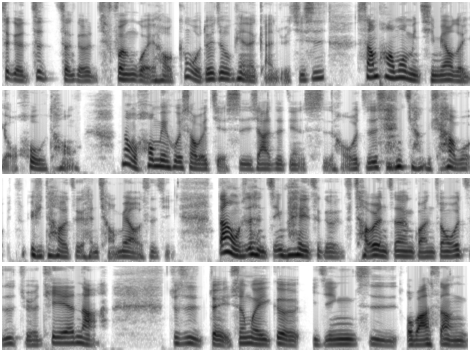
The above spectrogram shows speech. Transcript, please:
这个这整个氛围哈，跟我对这部片的感觉，其实商炮莫名其妙的有互通。那我后面会稍微解释一下这件事哈，我只是先 讲一下我遇到这个很巧妙的事情。当然，我是很敬佩这个超认真的观众，我只是觉得天哪，就是对，身为一个已经是欧巴桑，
